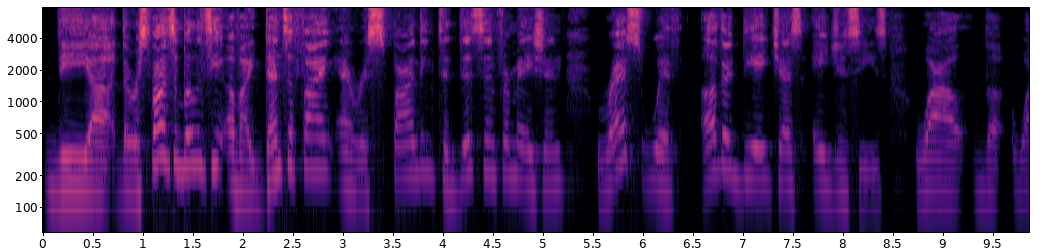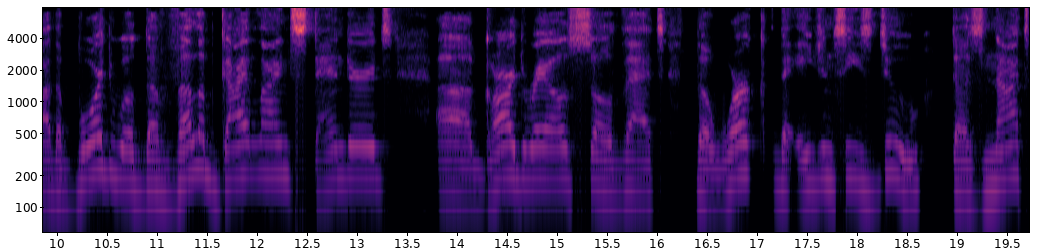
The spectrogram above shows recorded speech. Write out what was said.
The uh, the responsibility of identifying and responding to disinformation rests with other DHS agencies while the while the board will develop guidelines standards uh, guardrails so that the work the agencies do does not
